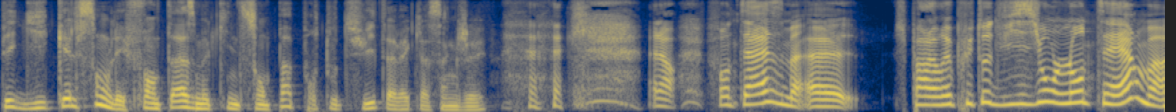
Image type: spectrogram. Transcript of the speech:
Peggy, quels sont les fantasmes qui ne sont pas pour tout de suite avec la 5G Alors, fantasmes, euh, je parlerai plutôt de vision long terme,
